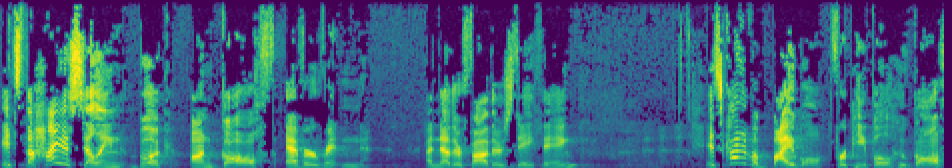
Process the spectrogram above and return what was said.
It's the highest selling book on golf ever written. Another Father's Day thing. It's kind of a Bible for people who golf.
